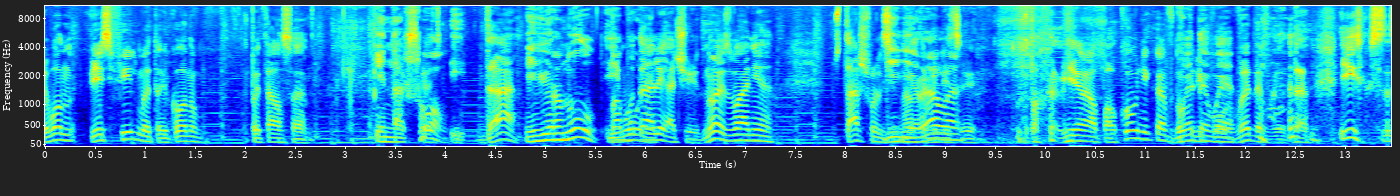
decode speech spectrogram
и он весь фильм эту икону пытался И нашел. сказать, И, да, И вернул ему бабулю. дали очередное звание старшего Генерала. Генерал-полковника в ВДВ. ВДВ, да. И с,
